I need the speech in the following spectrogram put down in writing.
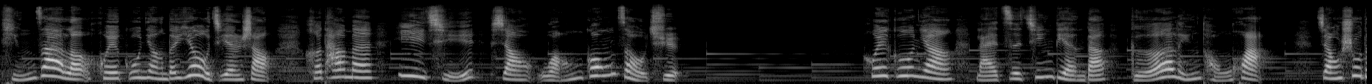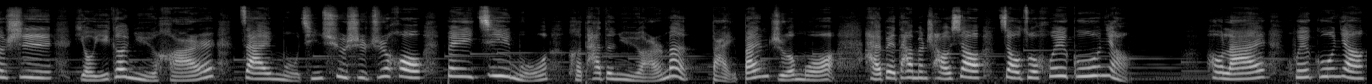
停在了灰姑娘的右肩上，和他们一起向王宫走去。灰姑娘来自经典的格林童话，讲述的是有一个女孩在母亲去世之后，被继母和她的女儿们百般折磨，还被他们嘲笑，叫做灰姑娘。后来，灰姑娘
